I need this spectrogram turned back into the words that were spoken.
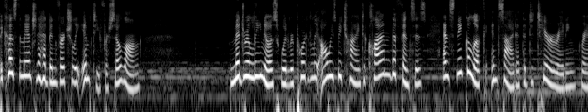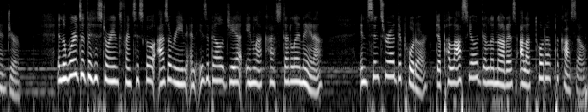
Because the mansion had been virtually empty for so long, Madrileños would reportedly always be trying to climb the fences and sneak a look inside at the deteriorating grandeur. In the words of the historians Francisco Azorin and Isabel Gea in la Castellaneta, in Censura de Poder, de Palacio de Linares a la Torre Picasso,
